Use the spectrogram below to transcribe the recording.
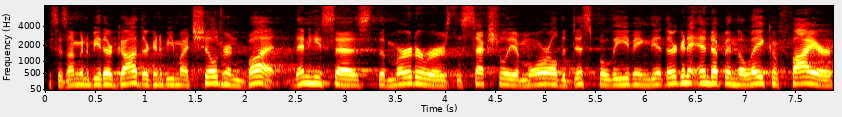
He says, I'm going to be their God, they're going to be my children. But then he says, the murderers, the sexually immoral, the disbelieving, they're going to end up in the lake of fire.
